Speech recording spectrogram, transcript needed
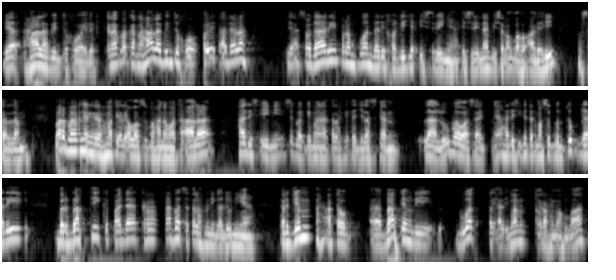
ya Halah bintu Khuwailid. Kenapa? Karena Halah bintu Khuwailid adalah ya saudari perempuan dari Khadijah istrinya, istri Nabi Shallallahu alaihi wasallam. Para pendengar yang dirahmati oleh Allah Subhanahu wa taala, hadis ini sebagaimana telah kita jelaskan lalu bahwasanya hadis ini termasuk bentuk dari berbakti kepada kerabat setelah meninggal dunia. Terjemah atau uh, bab yang dibuat oleh Al Imam rahimahullah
